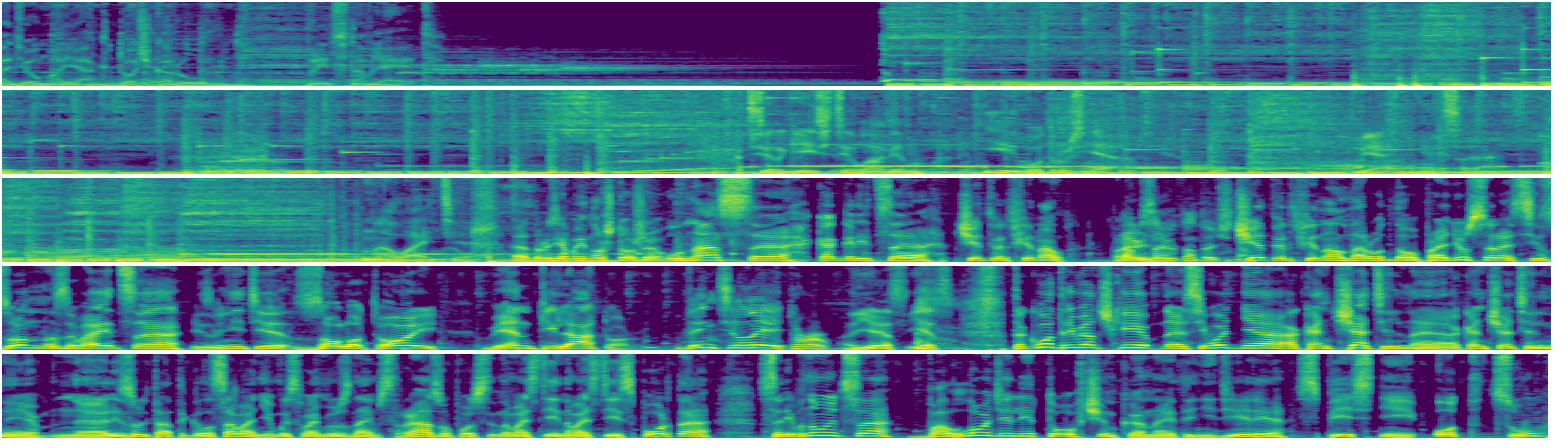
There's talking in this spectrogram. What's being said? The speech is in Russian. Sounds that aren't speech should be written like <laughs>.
Радиомаяк.ру представляет. Сергей Стилавин и его друзья. Пятница. На лайте. Друзья мои, ну что же, у нас, э, как говорится, четвертьфинал. Правильно? Абсолютно точно. Четвертьфинал народного продюсера. Сезон называется, извините, «Золотой вентилятор». Вентилятор. Yes, yes. Так вот, ребятушки, э, сегодня окончательное, окончательные э, результаты голосования мы с вами узнаем сразу после новостей, новостей спорта. Соревнуется Володя Литовченко на этой неделе с песней «Отцу».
